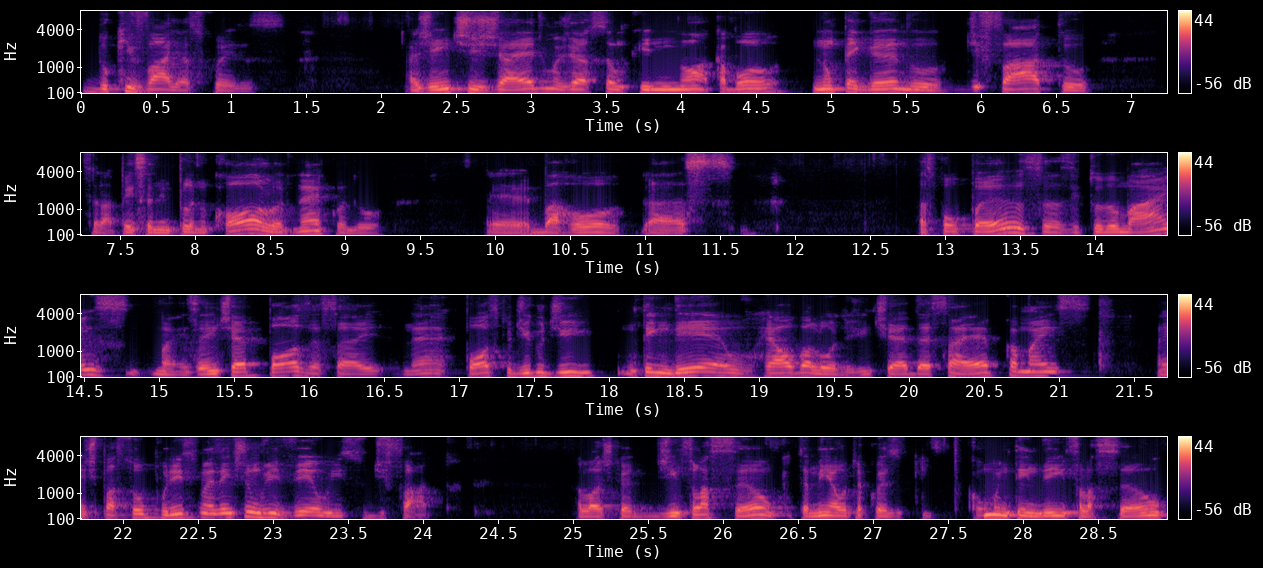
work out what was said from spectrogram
do que vale as coisas. A gente já é de uma geração que não acabou não pegando de fato, sei lá, pensando em plano Collor, né, quando é, barrou as, as poupanças e tudo mais, mas a gente é pós essa, né, pós que eu digo de entender o real valor. A gente é dessa época, mas a gente passou por isso, mas a gente não viveu isso de fato. A lógica de inflação, que também é outra coisa que como entender inflação,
